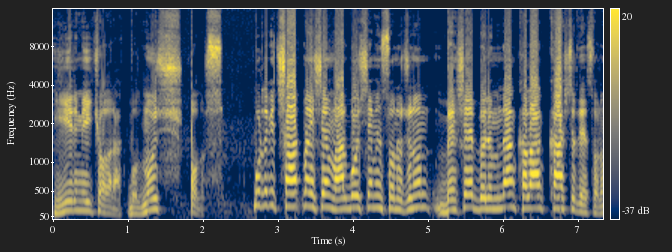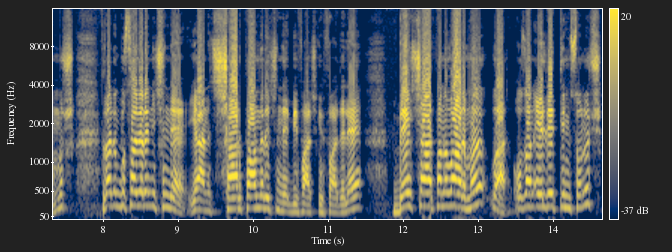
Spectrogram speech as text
22 olarak bulmuş oluruz. Burada bir çarpma işlemi var. Bu işlemin sonucunun 5'e bölümünden kalan kaçtır diye sorulmuş. Zaten bu sayıların içinde yani çarpanlar içinde bir başka ifadeyle 5 çarpanı var mı? Var. O zaman elde ettiğim sonuç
